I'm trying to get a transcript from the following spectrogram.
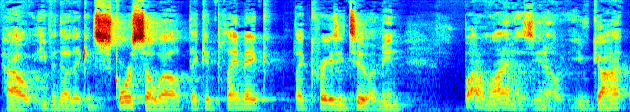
how even though they can score so well, they can play make like crazy too. I mean, bottom line is, you know, you've got,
